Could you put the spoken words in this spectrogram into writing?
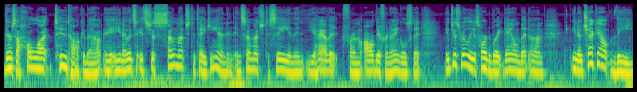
there's a whole lot to talk about. Eh, You know, it's it's just so much to take in and, and so much to see, and then you have it from all different angles that it just really is hard to break down. But um, you know, check out the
